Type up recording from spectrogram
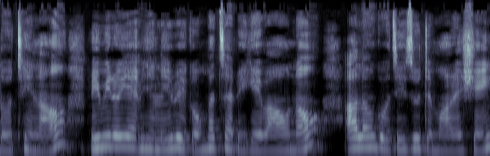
လို့ထင်လားမိမိတို့ရဲ့မြင်လေးတွေကိုမှတ်ချက်ပေးခဲ့ပါအောင်နော်အားလုံးကိုကျေးဇူးတင်ပါတယ်ရှင်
